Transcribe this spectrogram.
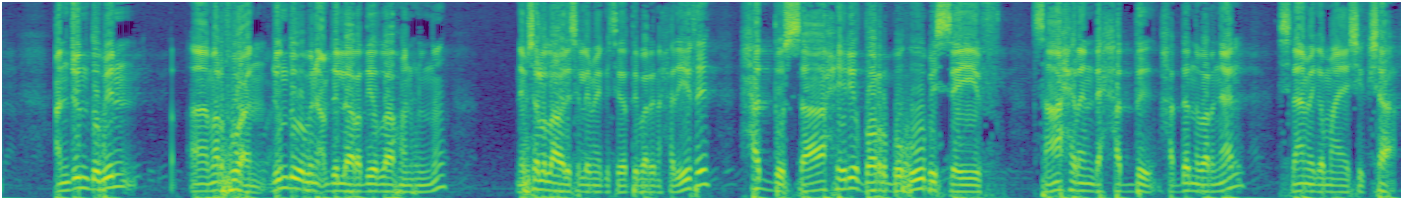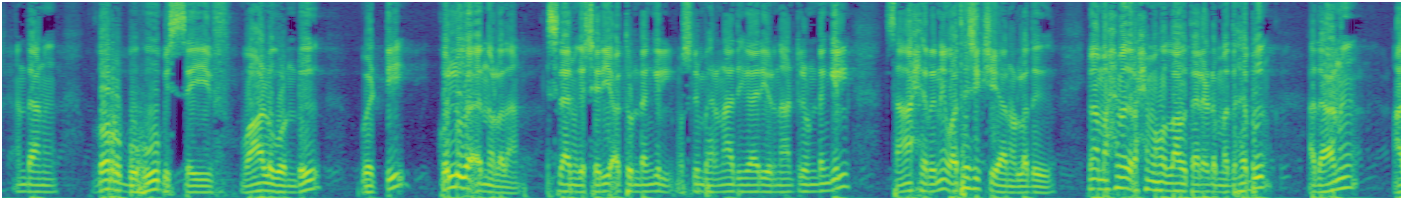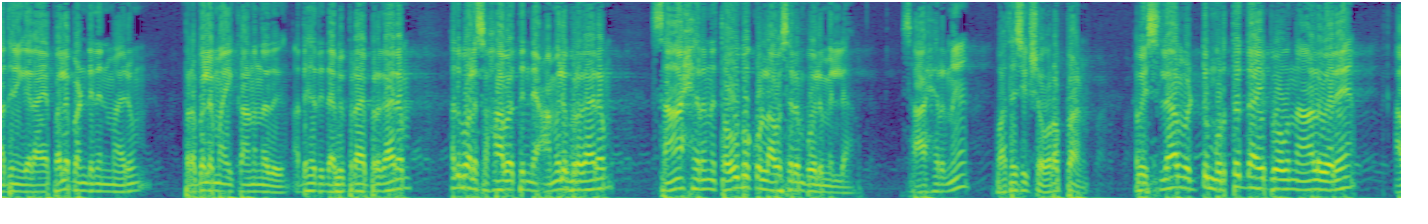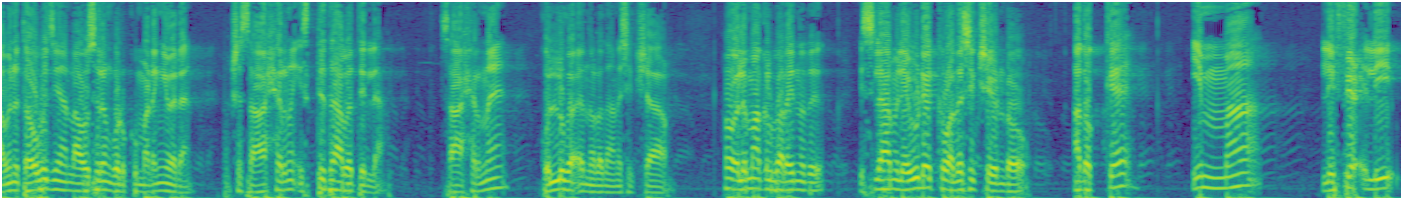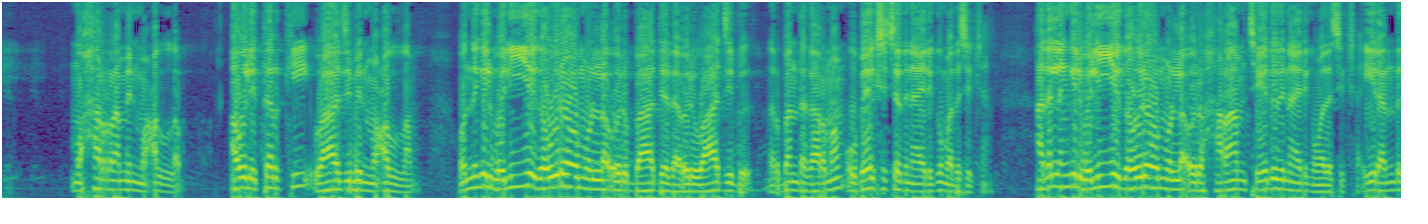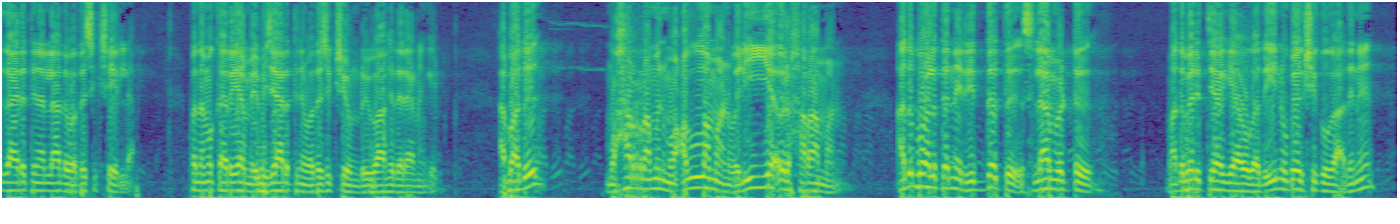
അഞ്ജുന്ദുബിൻ മർഫുഅൻ. ജുന്ദുബിൻ അബ്ദുല്ല റളിയല്ലാഹു അൻഹു നിന്ന് നബി സല്ലല്ലാഹു അലൈഹി സ്വലമേക്ക് ചേർത്തി പറയുന്ന ഹദീസ് ഹദ്ദു സാഹിരി ബിസൈഫ് സാഹിറിന്റെ ഹദ് ഹദ് എന്ന് പറഞ്ഞാൽ ഇസ്ലാമികമായ ശിക്ഷ. എന്താണ്? ബിസൈഫ് വാളുകൊണ്ട് വെട്ടി കൊല്ലുക എന്നുള്ളതാണ്. ഇസ്ലാമിക ശരീഅത്തുണ്ടെങ്കിൽ മുസ്ലിം ഭരണാധികാരി ഒരു നാട്ടിലുണ്ടെങ്കിൽ സാഹിറിന് വധശിക്ഷയാണുള്ളത്. ഇമാം അഹമ്മദ് റഹിമഹുല്ലാഹു താലയുടെ മദ്ഹബ് അതാണ് ആധുനികരായ പല പണ്ഡിതന്മാരും പ്രബലമായി കാണുന്നത് അദ്ദേഹത്തിന്റെ അഭിപ്രായ പ്രകാരം അതുപോലെ സഹാബത്തിന്റെ അമൽ പ്രകാരം സാഹിറിന് തൗബക്കുള്ള അവസരം പോലുമില്ല. സാഹിറിന് വധശിക്ഷ ഉറപ്പാണ്. അപ്പൊ ഇസ്ലാം വിട്ട് മുർത്തദ്ദായി പോകുന്ന ആൾ വരെ അവന് തൗബ ചെയ്യാനുള്ള അവസരം കൊടുക്കും മടങ്ങി വരാൻ. പക്ഷെ സാഹിറിന് ഇസ്തിതാപത്തില്ല. സാഹിറിനെ കൊല്ലുക എന്നുള്ളതാണ് ശിക്ഷ. അപ്പൊ ഒലമാക്കൾ പറയുന്നത് ഇസ്ലാമിൽ എവിടെയൊക്കെ വധശിക്ഷയുണ്ടോ അതൊക്കെ ഇമ്മ ലിഫിഅലി മുഹറമിൻ മുഅല്ലം. ഔ ലിതർക്കി വാജിബിൻ മുഅല്ലം. ഒന്നുകിൽ വലിയ ഗൗരവമുള്ള ഒരു ബാധ്യത ഒരു വാജിബ് നിർബന്ധ കർമ്മം ഉപേക്ഷിച്ചതിനായിരിക്കും വധശിക്ഷ. അതല്ലെങ്കിൽ വലിയ ഗൗരവമുള്ള ഒരു ഹറാം ചെയ്തതിനായിരിക്കും വധശിക്ഷ. ഈ രണ്ട് കാര്യത്തിനല്ലാതെ വധശിക്ഷയില്ല. അപ്പൊ നമുക്കറിയാം വ്യഭിചാരത്തിന് വധശിക്ഷയുണ്ട് വിവാഹിതരാണെങ്കിൽ. അപ്പൊ അത് മുഹറമുൻ മുഅല്ലമാണ് വലിയ ഒരു ഹറാമാണ്. അതുപോലെ തന്നെ റിദ്ദത്ത് ഇസ്ലാം വിട്ട് മതപരിത്യാഗിയാവുക ദീൻ ഉപേക്ഷിക്കുക അതിന്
